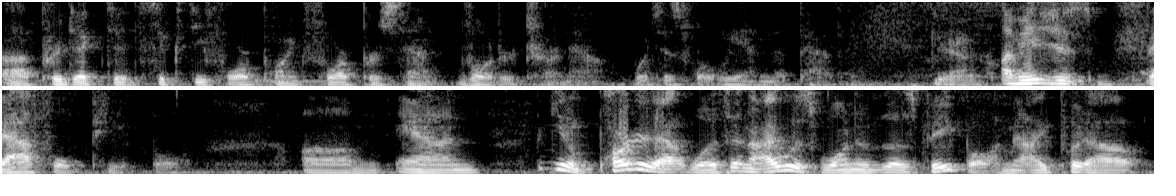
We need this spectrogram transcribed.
uh, predicted 64.4 percent voter turnout, which is what we ended up having. Yeah. I mean, it just baffled people. Um, and you know, part of that was, and I was one of those people. I mean, I put out,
